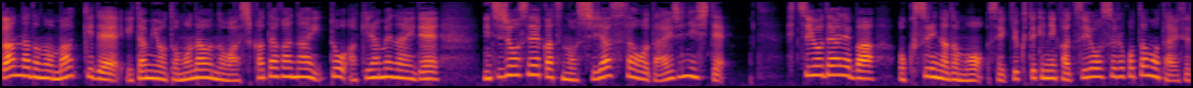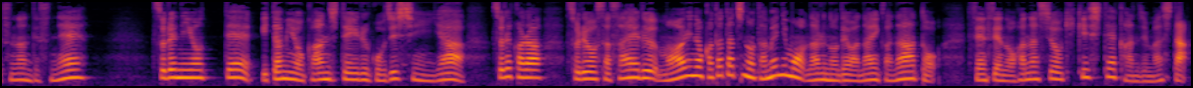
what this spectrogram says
癌などの末期で痛みを伴うのは仕方がないと諦めないで、日常生活のしやすさを大事にして、必要であればお薬なども積極的に活用することも大切なんですね。それによって痛みを感じているご自身や、それからそれを支える周りの方たちのためにもなるのではないかなと、先生のお話をお聞きして感じました。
